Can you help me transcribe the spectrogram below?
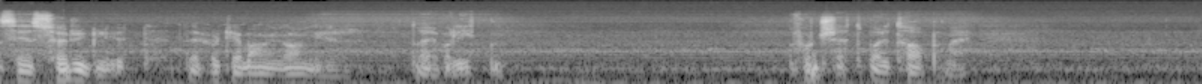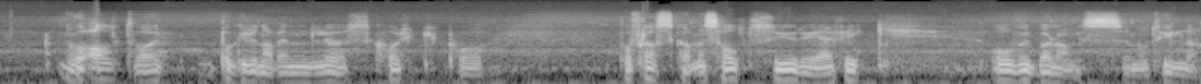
se sørgelig ut. Det hørte jeg mange ganger da jeg var liten. Fortsett, bare ta på meg. Og alt var på grunn av en løs kork på, på flaska med saltsyre jeg fikk overbalanse mot hylla.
